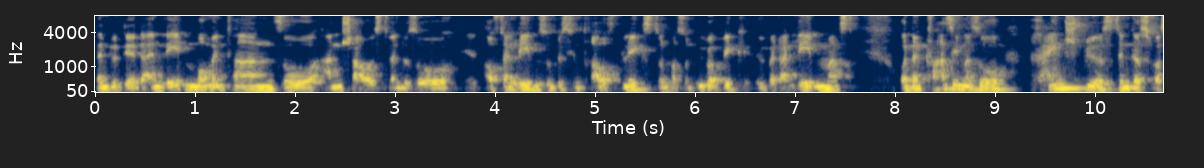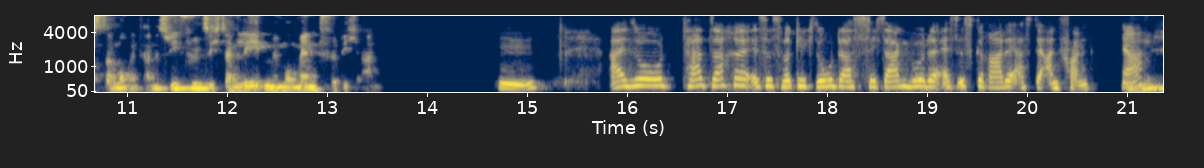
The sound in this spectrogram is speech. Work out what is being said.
Wenn du dir dein Leben momentan so anschaust, wenn du so auf dein Leben so ein bisschen draufblickst und mal so einen Überblick über dein Leben machst und dann quasi mal so reinspürst in das, was da momentan ist. Wie fühlt sich dein Leben im Moment für dich an? Hm. Also Tatsache ist es wirklich so, dass ich sagen würde, es ist gerade erst der Anfang. Ja? Mhm.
